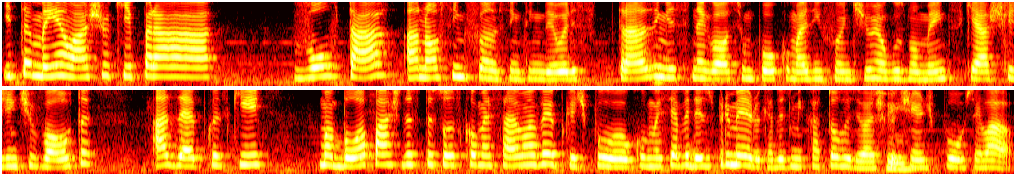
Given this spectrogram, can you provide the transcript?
E também eu acho que para voltar à nossa infância, entendeu? Eles trazem esse negócio um pouco mais infantil em alguns momentos, que acho que a gente volta às épocas que uma boa parte das pessoas começaram a ver. Porque, tipo, eu comecei a ver desde o primeiro, que é 2014. Eu acho Sim. que eu tinha, tipo, sei lá,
